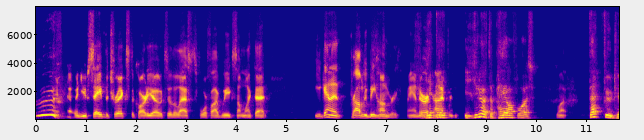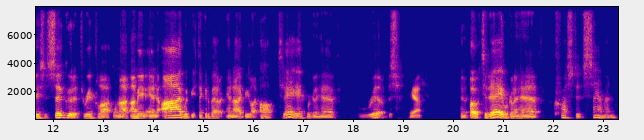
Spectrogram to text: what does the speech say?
and you know, when you've saved the tricks, the cardio to the last four or five weeks, something like that, you're gonna probably be hungry, man. There are Yeah, times when you know what the payoff was? what? That food tasted so good at three o'clock. When I, I mean, and I would be thinking about it, and I'd be like, "Oh, today we're going to have ribs." Yeah. And oh, today we're going to have crusted salmon.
